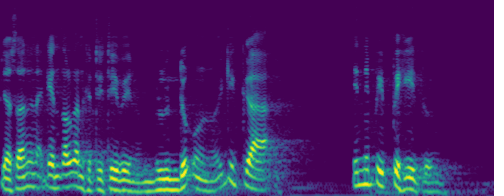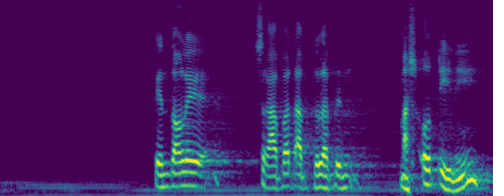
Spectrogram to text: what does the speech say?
Biasanya nek kentol kan gede dewi belunduk ngono. Iki gak ini pipih itu kentole sahabat Abdullah bin Mas'ud ini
